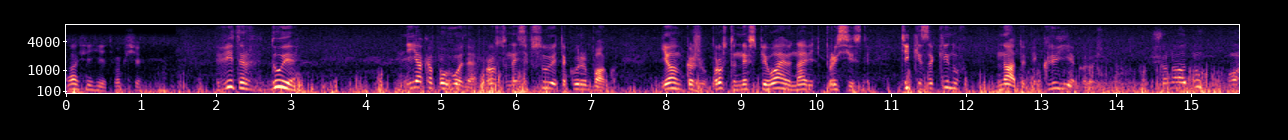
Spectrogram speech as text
Офігеть, вообще. Вітер дує. Ніяка погода просто не зіпсує таку рибалку. Я вам кажу, просто не вспіваю навіть присісти. Тільки закинув на тобі, клює, коротше. Що на одну? Вон,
